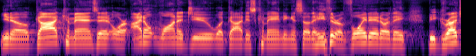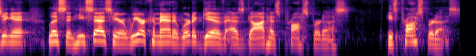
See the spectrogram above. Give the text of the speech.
you know, God commands it, or I don't want to do what God is commanding. And so they either avoid it or they begrudging it. Listen, he says here, we are commanded, we're to give as God has prospered us. He's prospered us.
